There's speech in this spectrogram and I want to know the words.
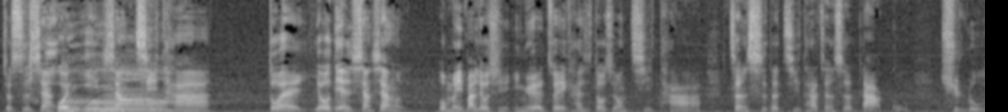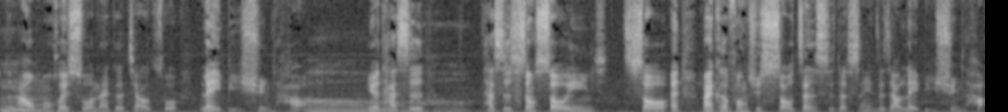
就是像混音，像吉他，对，有点像像我们一般流行音乐最一开始都是用吉他，真实的吉他，真实的大鼓去录的，然、嗯、后、啊、我们会说那个叫做类比讯号，哦，因为它是。它是用收音收哎麦克风去收真实的声音，这叫类比讯号。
